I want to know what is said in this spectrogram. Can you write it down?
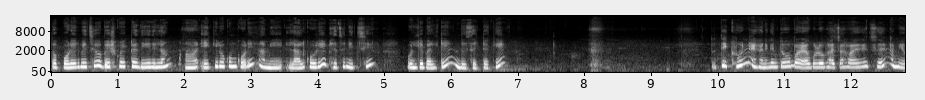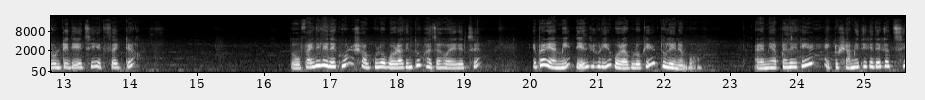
তো পরের বেচেও বেশ কয়েকটা দিয়ে দিলাম। আর একই রকম করে আমি লাল করে ভেজে নিচ্ছি উল্টে পাল্টে দুই সাইডটাকে তো দেখুন, এখানে কিন্তু বড়াগুলো ভাজা হয়ে গেছে। আমি উল্টে দিয়েছি এক সাইডটা। তো ফাইনালি দেখুন, সবগুলো বড়া কিন্তু ভাজা হয়ে গেছে। এবারে আমি তেল ঝরিয়ে বড়াগুলোকে তুলে নেব। আর আমি আপনাদেরকে একটু সামনে থেকে দেখাচ্ছি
